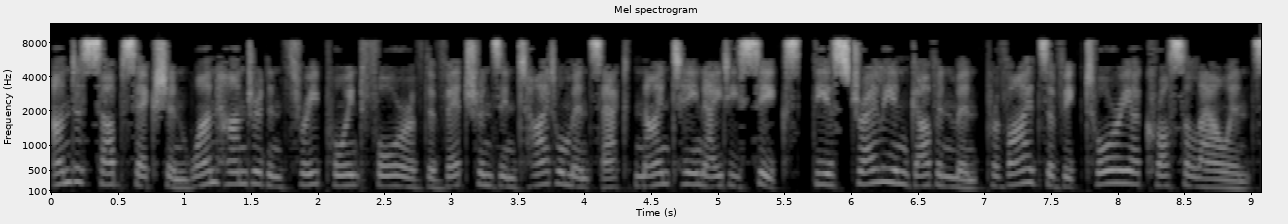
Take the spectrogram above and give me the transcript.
Under subsection 103.4 of the Veterans Entitlements Act 1986, the Australian government provides a Victoria Cross allowance.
